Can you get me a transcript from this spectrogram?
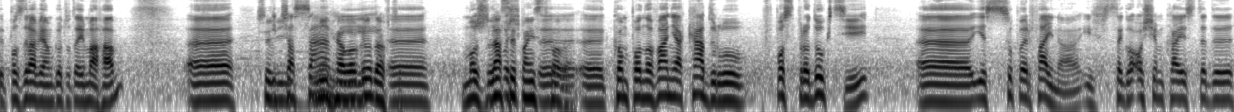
e, pozdrawiam go tutaj, macham. E, Czyli I czasami Michał Ogrodowczyk. e, możliwość Lasy państwowe. e, e, komponowania kadru w postprodukcji e, jest super fajna i z tego 8K jest wtedy,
